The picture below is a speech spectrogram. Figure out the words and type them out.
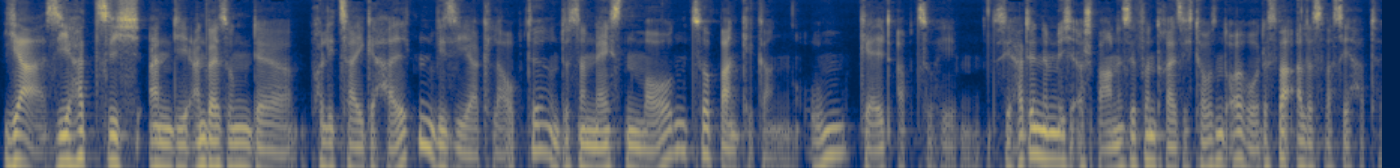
Ja, sie hat sich an die Anweisungen der Polizei gehalten, wie sie ja glaubte, und ist am nächsten Morgen zur Bank gegangen, um Geld abzuheben. Sie hatte nämlich Ersparnisse von 30.000 Euro. Das war alles, was sie hatte.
